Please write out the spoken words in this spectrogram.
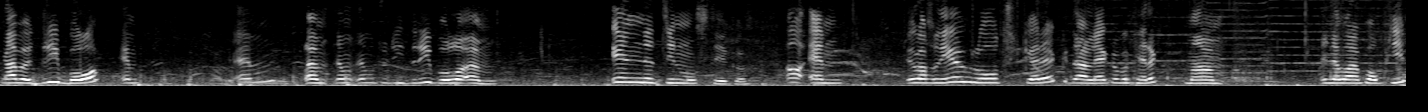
dan hebben we drie bollen. En, en, en, dan moeten we die drie bollen um, in de tunnel steken. Oh, en er was een heel groot kerk, dat lijkt op een kerk, maar en dat was een popje.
